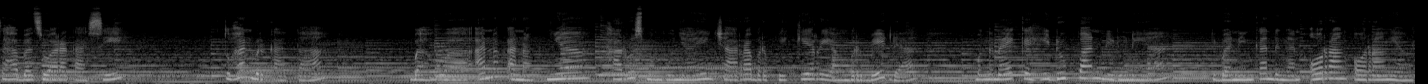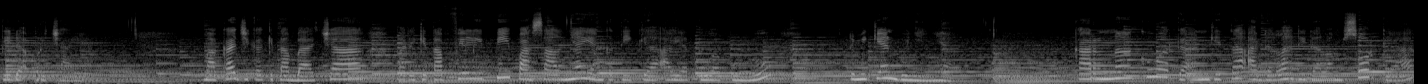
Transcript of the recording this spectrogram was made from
Sahabat suara kasih, Tuhan berkata bahwa anak-anaknya harus mempunyai cara berpikir yang berbeda mengenai kehidupan di dunia dibandingkan dengan orang-orang yang tidak percaya. Maka jika kita baca pada kitab Filipi pasalnya yang ketiga ayat 20, demikian bunyinya. Karena keluargaan kita adalah di dalam sorga,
